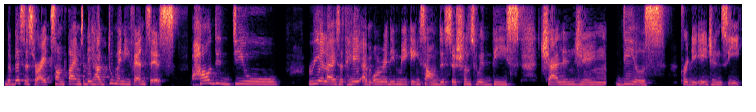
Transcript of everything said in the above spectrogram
the business right sometimes they have too many fences how did you realize that hey i'm already making sound decisions with these challenging deals for the agency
